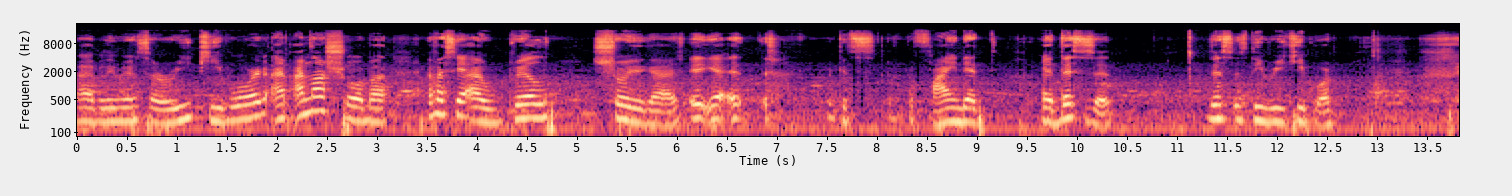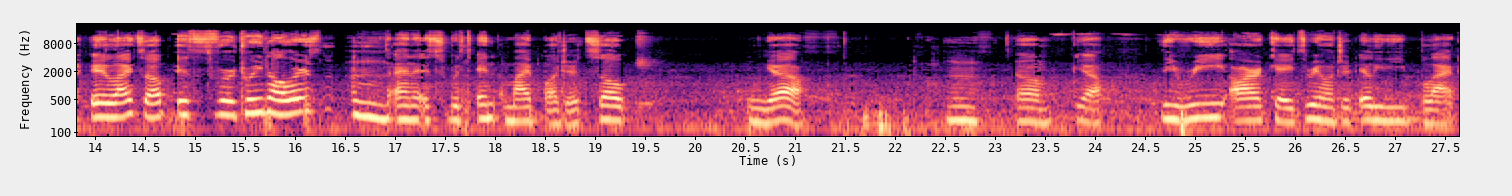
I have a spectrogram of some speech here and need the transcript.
I believe it's a Rii keyboard. I'm I'm not sure, but if I see it, I will show you guys. It yeah it. We could find it. And this is it. This is the Rii keyboard. It lights up. It's for twenty dollars, and it's within my budget. So, yeah. Mm, um, yeah. The Rii RK300 LED black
